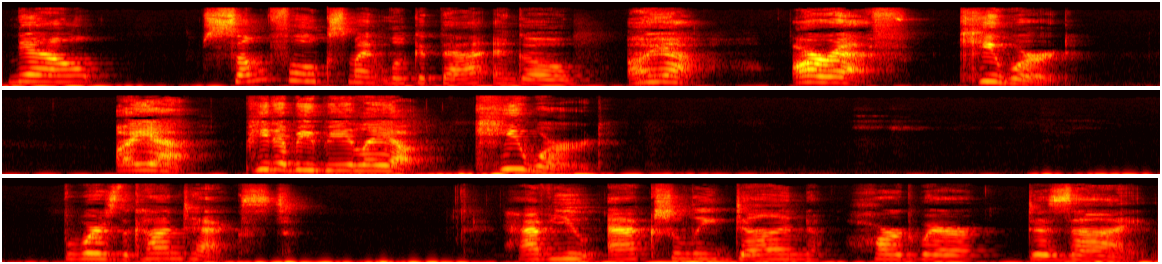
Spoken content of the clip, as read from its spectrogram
Now, some folks might look at that and go, oh yeah, RF, keyword. Oh yeah, PWB layout, keyword. But where's the context? Have you actually done hardware design?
